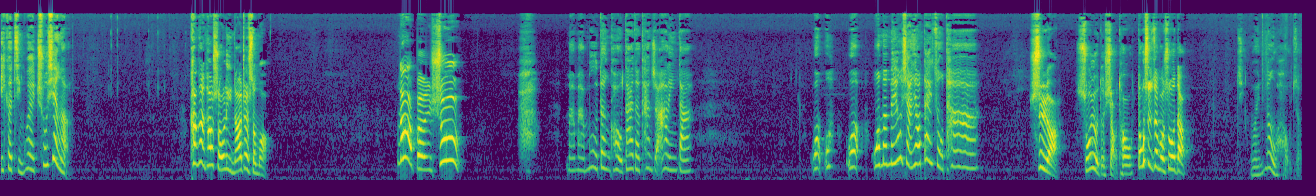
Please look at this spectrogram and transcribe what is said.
一个警卫出现了。看看他手里拿着什么？那本书。妈妈目瞪口呆的看着阿琳达。我、我、我，我们没有想要带走他啊。是啊。所有的小偷都是这么说的。警卫怒吼着。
